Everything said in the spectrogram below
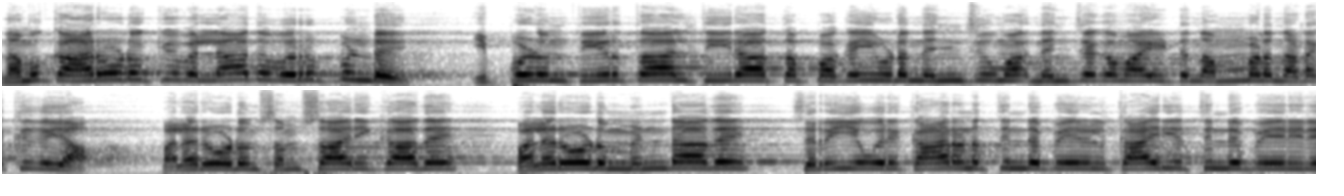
നമുക്ക് ആരോടൊക്കെയോ വല്ലാതെ വെറുപ്പുണ്ട്. ഇപ്പോഴും തീർത്താൽ തീരാത്ത പകയുടെ നെഞ്ചുമ നെഞ്ചകമായിട്ട് നമ്മൾ നടക്കുകയാ. പലരോടും സംസാരിക്കാതെ പലരോടും മിണ്ടാതെ ചെറിയ ഒരു കാരണത്തിന്റെ പേരിൽ കാര്യത്തിന്റെ പേരിൽ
